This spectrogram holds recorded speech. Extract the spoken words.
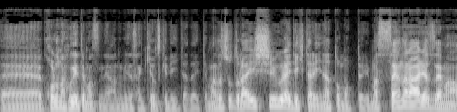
えー、コロナ増えてますね。あの皆さん気をつけていただいて、またちょっと来週ぐらいできたらいいなと思っております。さよなら、ありがとうございます。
